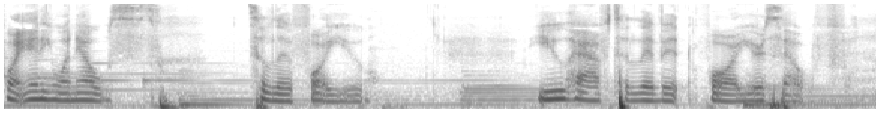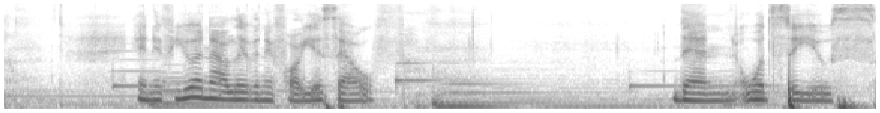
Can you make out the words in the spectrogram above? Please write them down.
for anyone else to live for you. You have to live it for yourself. And if you are not living it for yourself, then what's the use?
